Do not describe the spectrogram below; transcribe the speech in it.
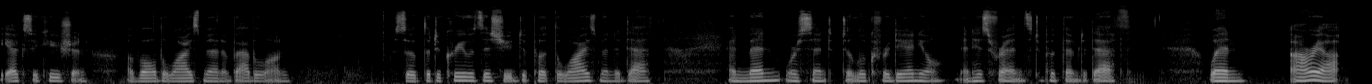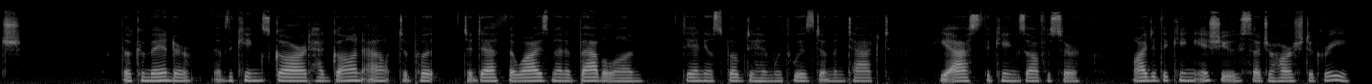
the execution of all the wise men of Babylon. So the decree was issued to put the wise men to death, and men were sent to look for Daniel and his friends to put them to death. When Arioch, the commander of the king's guard, had gone out to put to death the wise men of Babylon, Daniel spoke to him with wisdom and tact. He asked the king's officer, Why did the king issue such a harsh decree?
